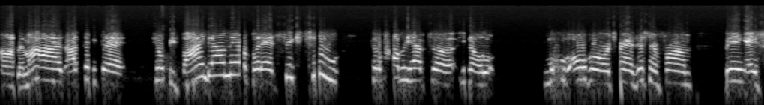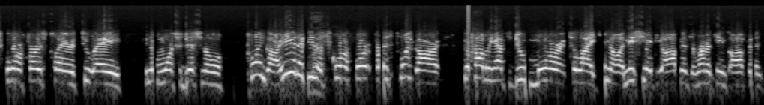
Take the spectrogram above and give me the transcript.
um, in my eyes, I think that – he'll be fine down there. But at six two, he'll probably have to, you know, move over or transition from being a score first player to a you know more traditional point guard. Even if he's right. a score first point guard, he'll probably have to do more to like you know initiate the offense and run a team's offense.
